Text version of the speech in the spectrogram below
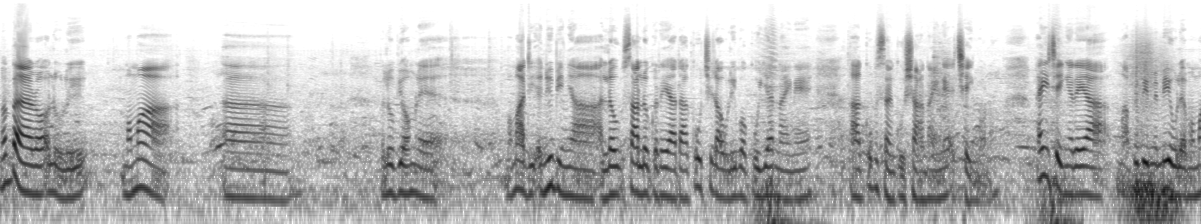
မပန်တော့အဲ့လိုလေး မမအာဘယ်လိုပြောမလဲမမဒီအနုပညာအလုပ်စလုပ်ကြရတာကိုယ့်ချစ်တော်လေးပေါ့ကိုရက်နိုင်တယ်အာကိုယ့်ပစံကိုရှာနိုင်တဲ့အချိန်ပေါ့နော်အဲ့ဒီအချိန်ကလေးကမဖေဖေမမေကိုလည်းမမ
